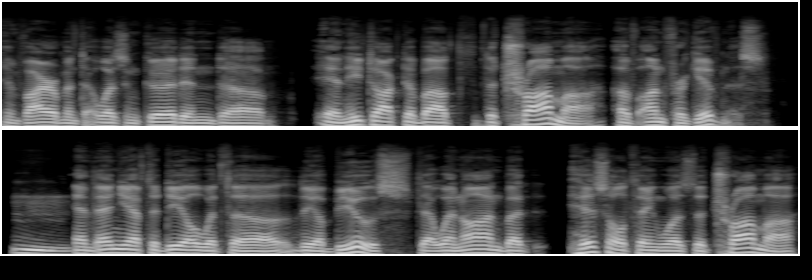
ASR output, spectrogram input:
environment that wasn't good, and uh, and he talked about the trauma of unforgiveness, mm. and then you have to deal with the the abuse that went on. But his whole thing was the trauma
